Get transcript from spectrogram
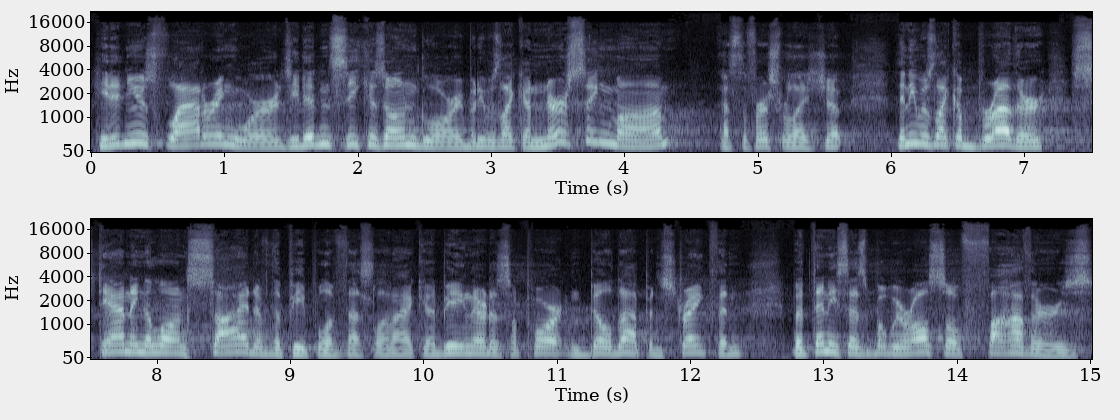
He didn't use flattering words, he didn't seek his own glory, but he was like a nursing mom that's the first relationship. Then he was like a brother standing alongside of the people of Thessalonica, being there to support and build up and strengthen. But then he says, But we were also fathers,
